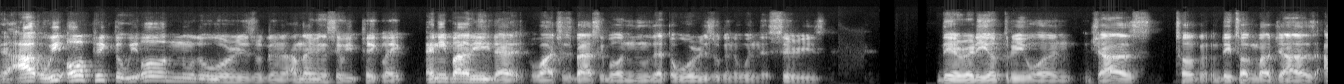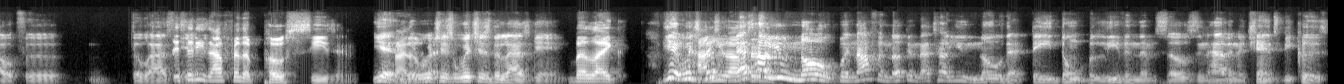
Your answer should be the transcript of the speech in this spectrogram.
I, we all picked the. We all knew the Warriors were gonna. I'm not even gonna say we picked. Like anybody that watches basketball knew that the Warriors were gonna win this series. They're already up three one. Jazz talking. They talking about Ja's out for the last. They said he's out for the postseason, Yeah, by the which way. is which is the last game. but like, Yeah, which How that's, that's how the- you know, but not for nothing. That's how you know that they don't believe in themselves and having a chance because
